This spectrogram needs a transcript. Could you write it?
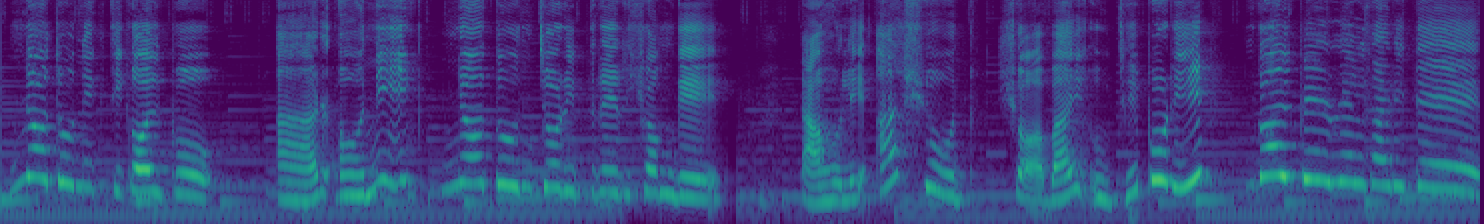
নতুন একটি গল্প আর অনেক নতুন চরিত্রের সঙ্গে। তাহলে আসুন সবাই উঠে পড়ি গল্পের রেলগাড়িতে।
